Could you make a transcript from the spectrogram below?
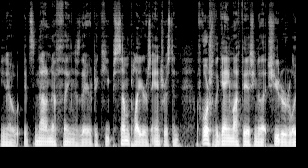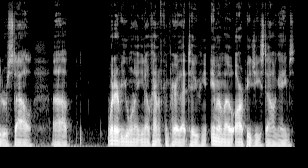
you know, it's not enough things there to keep some players' interest. And of course, with a game like this, you know, that shooter looter style, uh, whatever you want to, you know, kind of compare that to MMO RPG style games.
